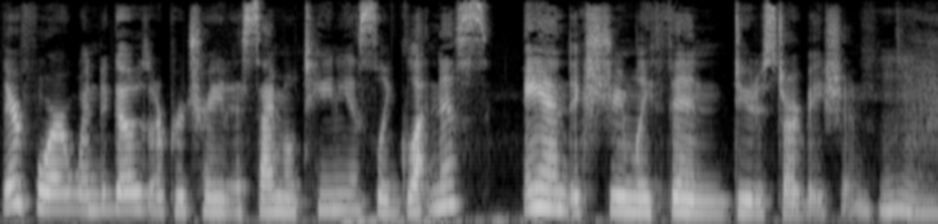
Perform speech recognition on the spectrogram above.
Therefore, Wendigos are portrayed as simultaneously gluttonous and extremely thin due to starvation. Mm.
